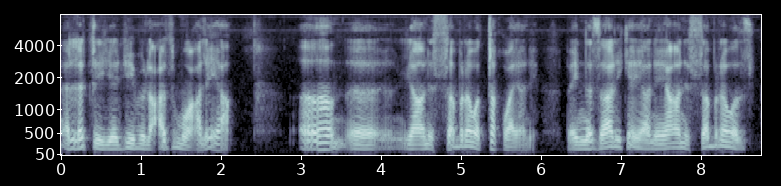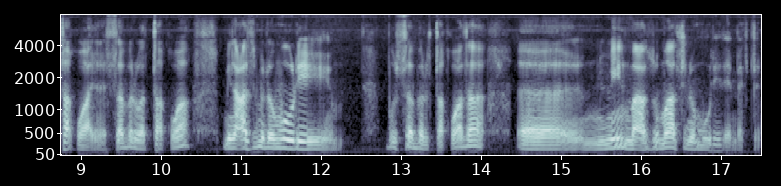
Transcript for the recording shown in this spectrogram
التي يجب العزم عليها. آه، يعني الصبر والتقوى يعني. فإن ذلك يعني يعني الصبر والتقوى يعني الصبر والتقوى من عزم الأمور. بصبر تقوى ذا min mazumatil umuri demektir.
